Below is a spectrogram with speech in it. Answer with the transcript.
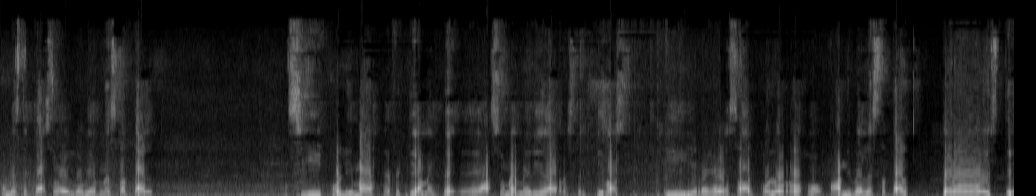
en este caso, el gobierno estatal. Si Colima efectivamente eh, asume medidas restrictivas y regresa al color rojo a nivel estatal, pero este,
